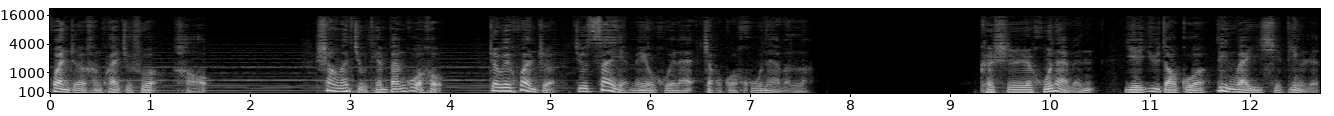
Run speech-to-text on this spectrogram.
患者很快就说好。上完九天班过后，这位患者就再也没有回来找过胡乃文了。可是胡乃文也遇到过另外一些病人。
